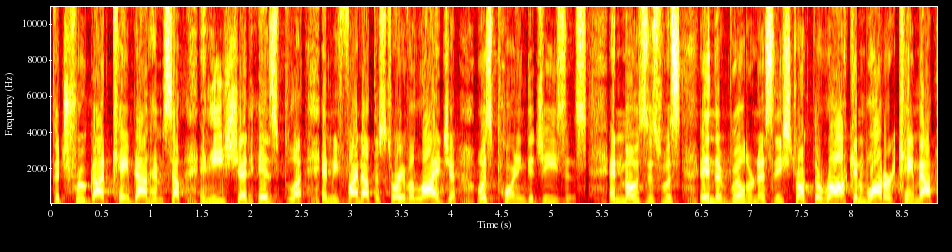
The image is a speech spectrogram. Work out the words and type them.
The true God came down himself and he shed his blood. And we find out the story of Elijah was pointing to Jesus. And Moses was in the wilderness and he struck the rock, and water came out.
